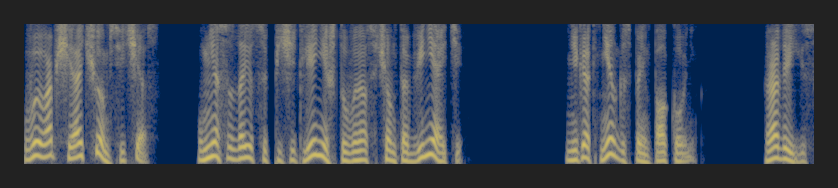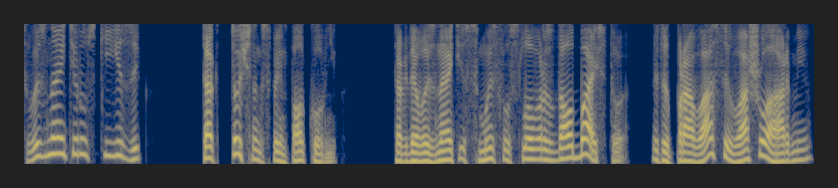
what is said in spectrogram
Вы вообще о чем сейчас? У меня создается впечатление, что вы нас в чем-то обвиняете. Никак нет, господин полковник. Родригес, вы знаете русский язык. Так точно, господин полковник. Тогда вы знаете смысл слова «раздолбайство». Это про вас и вашу армию.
